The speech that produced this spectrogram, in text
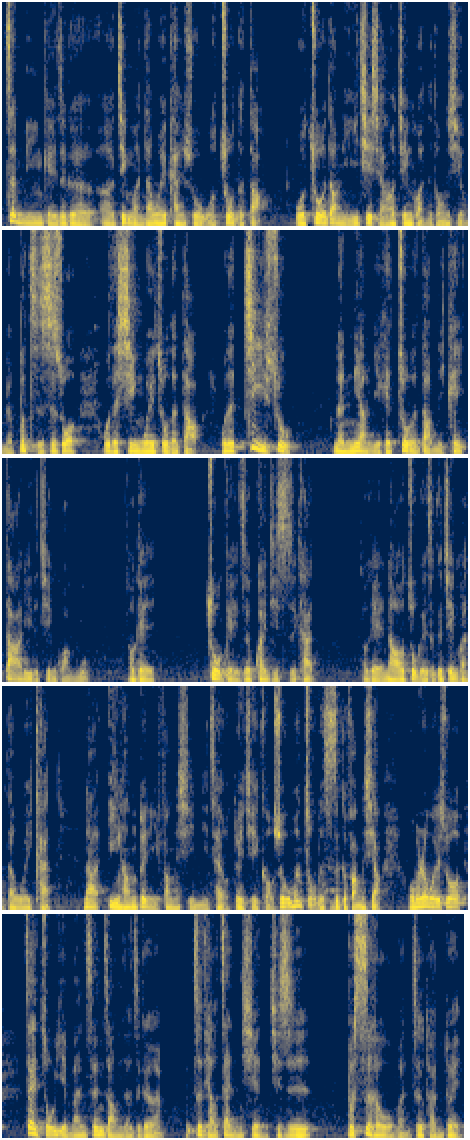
证明给这个呃监管单位看，说我做得到，我做得到你一切想要监管的东西有没有？不只是说我的行为做得到，我的技术能量也可以做得到，你可以大力的监管我，OK，做给这会计师看，OK，然后做给这个监管单位看，那银行对你放心，你才有对接口。所以我们走的是这个方向。我们认为说，在走野蛮生长的这个这条战线，其实不适合我们这个团队。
